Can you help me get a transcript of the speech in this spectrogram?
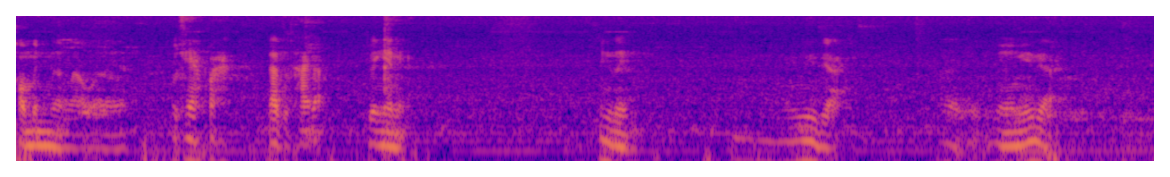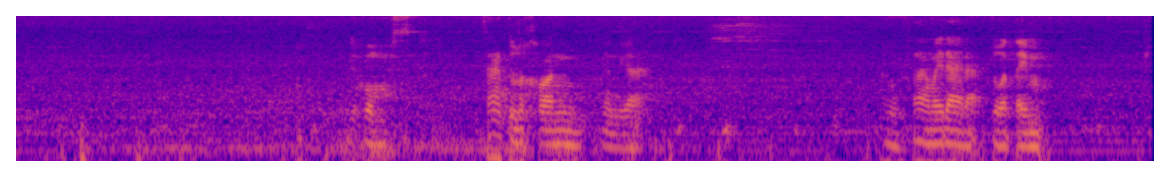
คอมเป็นเมืองเราอะไรเงี้ยโอเคป่ะด่านสุดท้ายละเป็นไงเนี่ยนี่เลยนี่เดี๋ยวอย่างนี้เดี๋ยวเดี๋ยวผมสร้างตัวละครอย่างเดียวโอ้สร้างไม่ได้ละตัวเต็ม โอเค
